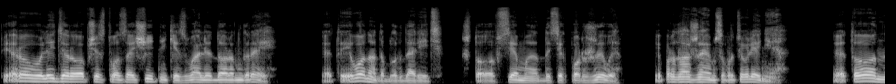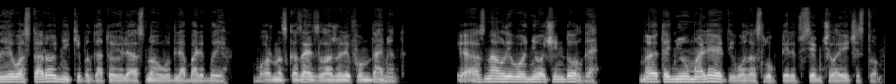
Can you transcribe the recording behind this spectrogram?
Первого лидера общества защитники звали Доран Грей. Это его надо благодарить, что все мы до сих пор живы и продолжаем сопротивление. Это он и его сторонники подготовили основу для борьбы, можно сказать, заложили фундамент. Я знал его не очень долго, но это не умаляет его заслуг перед всем человечеством.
